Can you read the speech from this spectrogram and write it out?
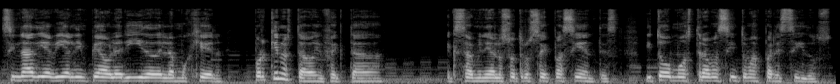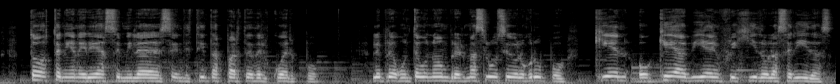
Si nadie había limpiado la herida de la mujer, ¿por qué no estaba infectada? Examiné a los otros seis pacientes y todos mostraban síntomas parecidos. Todos tenían heridas similares en distintas partes del cuerpo. Le pregunté a un hombre, el más lúcido del grupo, quién o qué había infligido las heridas,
